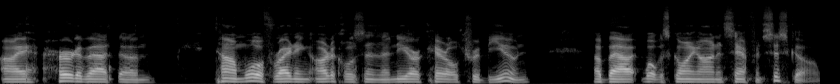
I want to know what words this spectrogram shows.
I heard about um, Tom Wolfe writing articles in the New York Herald Tribune about what was going on in San Francisco.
